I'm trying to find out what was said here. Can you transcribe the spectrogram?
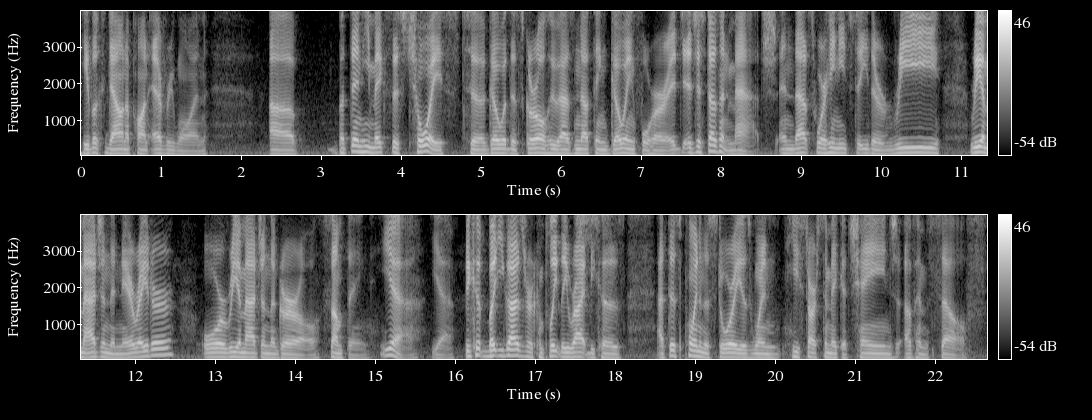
He looks down upon everyone. Uh, but then he makes this choice to go with this girl who has nothing going for her. It, it just doesn't match, and that's where he needs to either re reimagine the narrator or reimagine the girl. Something, yeah, yeah. Because, but you guys are completely right because at this point in the story is when he starts to make a change of himself.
